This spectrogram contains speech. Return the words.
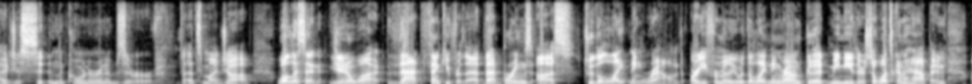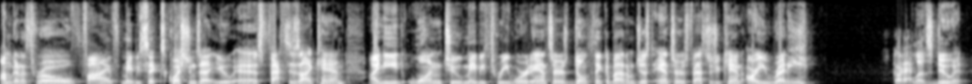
I just sit in the corner and observe. That's my job. Well, listen, you know what? That, thank you for that. That brings us to the lightning round. Are you familiar with the lightning round? Good, me neither. So, what's going to happen? I'm going to throw five, maybe six questions at you as fast as I can. I need one, two, maybe three word answers. Don't think about them, just answer as fast as you can. Are you ready? Got it. Let's do it.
